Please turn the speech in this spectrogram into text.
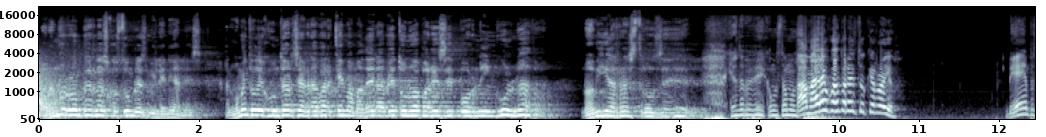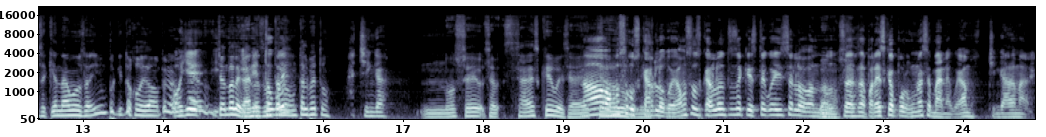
Para no romper las costumbres mileniales, al momento de juntarse a grabar Quema Madera, Beto no aparece por ningún lado. No había rastros de él. ¿Qué onda, bebé? ¿Cómo estamos? Ah, madre, compadre, ¿tú qué rollo? Bien, pues aquí andamos ahí un poquito jodido, pero Oye, eh, ¿y- echándole y ganas. Beto, ¿Un tal, güey? un tal Beto? Ah, chinga. No sé, o sea, ¿sabes qué, güey? No, vamos a buscarlo, güey. Vamos a buscarlo antes de que este güey se lo no, Vamos. se desaparezca por una semana, güey. Vamos, chingada madre.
